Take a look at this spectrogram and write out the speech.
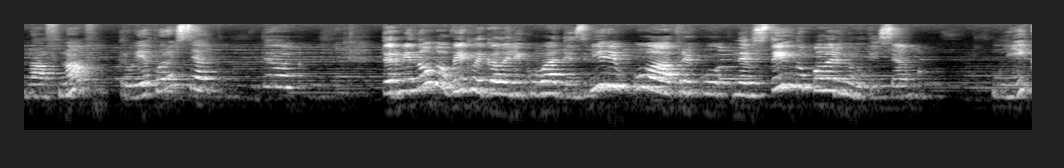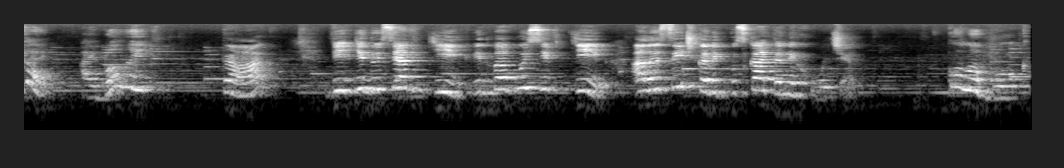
Наф-наф троє поросят. Так. Терміново викликали лікувати звірів у Африку, не встигну повернутися. Лікар, ай болить. Так. Від дідуся втік, від бабусі втік, а лисичка відпускати не хоче. Колобок.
